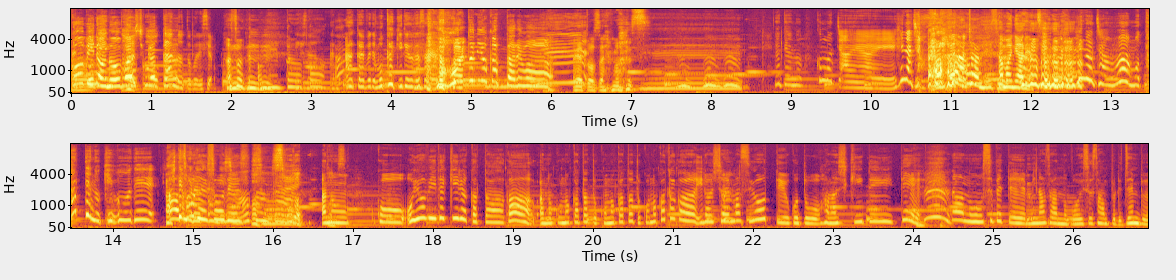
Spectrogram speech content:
語尾の伸ばし交換方。のとこですよあそうです、お弁当皆さん。あ交換のアーカイブでもう一回聞いてください。本当によかったあれは。ありがとうございます。うんうん。だってあのくまちゃんえーひなちゃん。ひなちゃんです。たまにあるやつ。ひなちゃんはもうたっての希望で来てもらったんでしょあそうですそう回だあのこうお呼びできる方があのこの方とこの方とこの方がいらっしゃいますよっていうことをお話聞いていて、であのすべて皆さんのボイスサンプル全部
